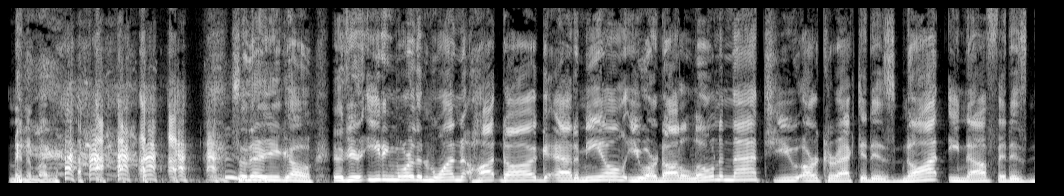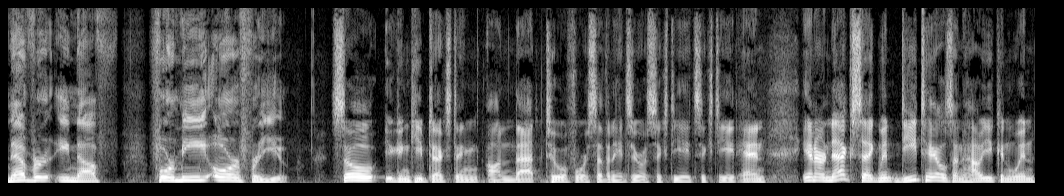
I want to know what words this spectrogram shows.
minimum. so there you go. If you're eating more than one hot dog at a meal, you are not alone in that. You are correct. It is not enough. It is never enough for me or for you. So you can keep texting on that 204 780 6868. And in our next segment, details on how you can win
